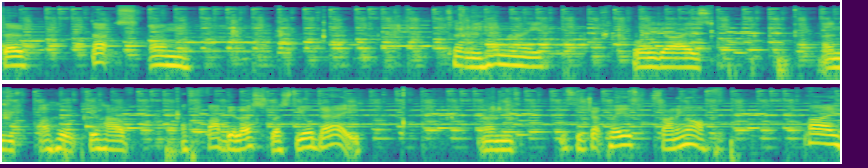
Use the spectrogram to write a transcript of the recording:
So that's um Tomy Henry for you guys, and I hope you have a fabulous rest of your day. And this is Jack Players signing off. Bye.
